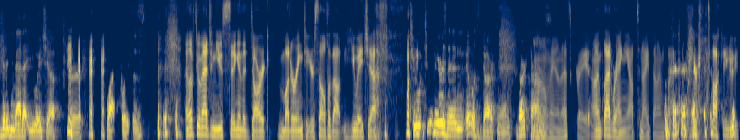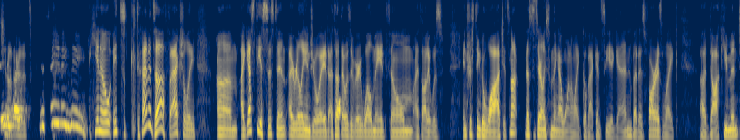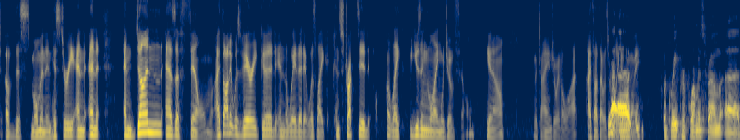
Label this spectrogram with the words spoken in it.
getting mad at UHF for plot choices. I love to imagine you sitting in the dark, muttering to yourself about UHF. two two beers in, it was dark, man. Dark times. oh man, that's great. I'm glad we're hanging out tonight. Then I'm glad we're talking to each other. my- That's You're saving me. you know, it's kind of tough actually. Um, I guess The Assistant I really enjoyed. I thought that was a very well made film. I thought it was interesting to watch. It's not necessarily something I want to like go back and see again, but as far as like a document of this moment in history and and and done as a film. I thought it was very good in the way that it was like constructed, uh, like using the language of film. You know, which I enjoyed a lot. I thought that was a Yeah, really good uh, movie. a great performance from uh,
